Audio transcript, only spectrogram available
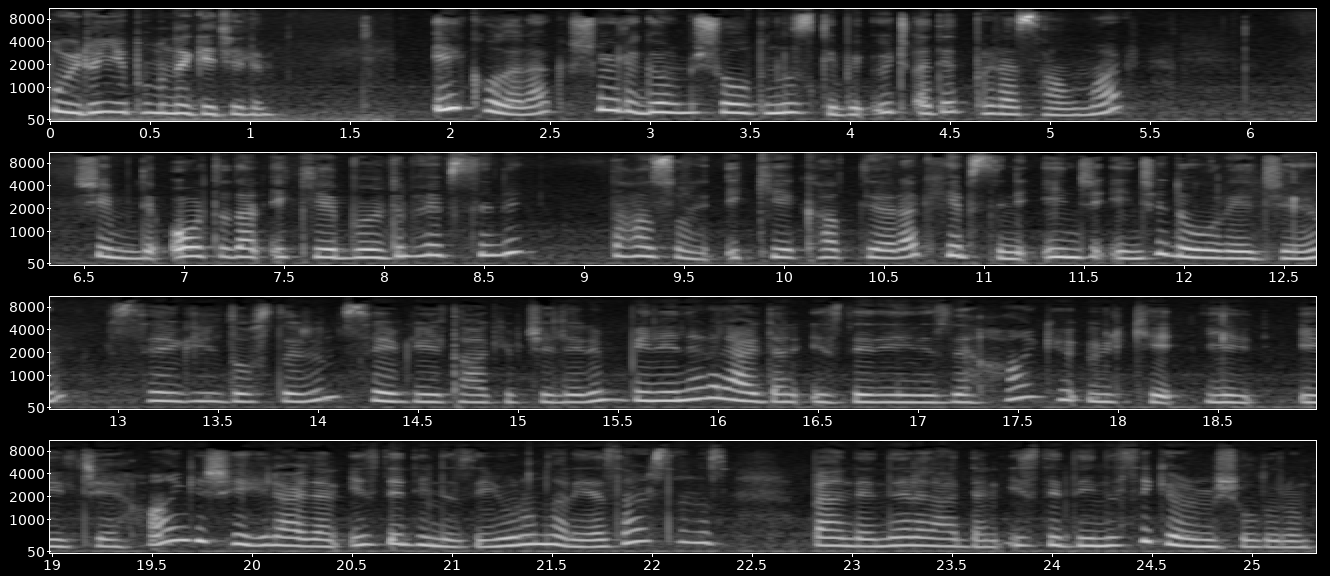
Buyurun yapımına geçelim. İlk olarak şöyle görmüş olduğunuz gibi 3 adet pırasam var. Şimdi ortadan ikiye böldüm hepsini. Daha sonra ikiye katlayarak hepsini ince ince doğrayacağım. Sevgili dostlarım, sevgili takipçilerim, beni nerelerden izlediğinizi, hangi ülke, il, ilçe, hangi şehirlerden izlediğinizi yorumlara yazarsanız ben de nerelerden izlediğinizi görmüş olurum.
